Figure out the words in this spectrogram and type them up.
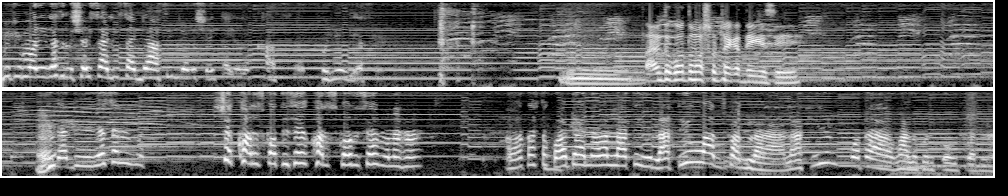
বিটি মরে গেছিল সেই সাইডে আসিল বলে সেই তাই খাচ্ছে ফুরিয়ে গেছে আমি তো গত মাসের টাকা দিয়ে গেছি। হ্যাঁ? দিয়ে গেছেন? সে খরচ করতেছে খরচ করতেছে মনে হয়। আমার কাছে তো কয়টা না আমার লাঠি লাঠিও আজ পাগলা। লাঠি কথা ভালো করে না।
